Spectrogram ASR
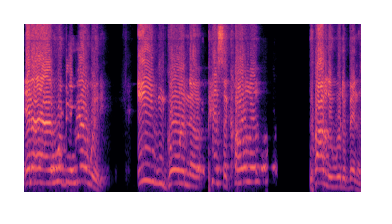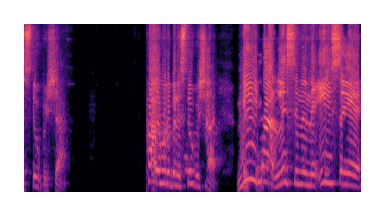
And I, I will be real with it. Even going to Pensacola probably would have been a stupid shot. Probably would have been a stupid shot. Me not listening to E saying,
